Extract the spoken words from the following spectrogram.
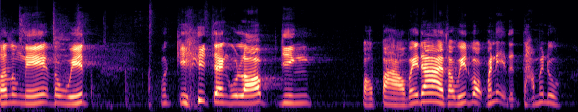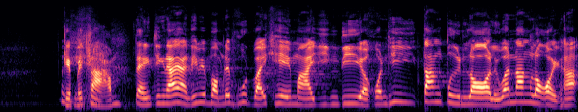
ฮะตรงนี้สวิตเมื่อกี้แจงกูลอฟยิงเปล่าๆไม่ได้สวิตบอกมานี่เดี๋ยวทำให้ดู เก็บไปสามแต่จริงๆนะอย่างที่พี่บอมได้พูดไว้เคมายยิงดีกว่าคนที่ตั้งปืนรอหรือว่านั่งรออีกฮะ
